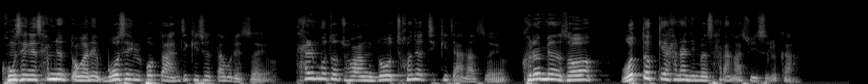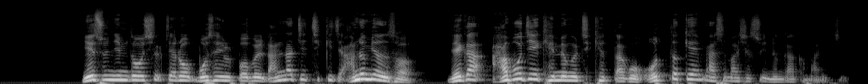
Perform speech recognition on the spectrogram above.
공생의 3년 동안에 모세율법도 안 지키셨다고 그랬어요. 탈무드 조항도 전혀 지키지 않았어요. 그러면서 어떻게 하나님을 사랑할 수 있을까? 예수님도 실제로 모세율법을 낱낱이 지키지 않으면서 내가 아버지의 계명을 지켰다고 어떻게 말씀하실 수 있는가 그 말이지.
